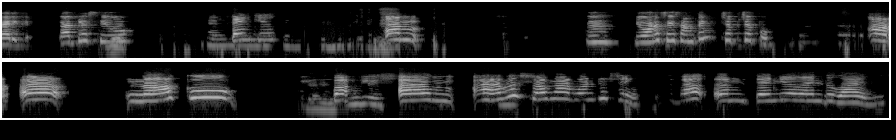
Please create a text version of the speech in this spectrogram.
Very good. God bless you. Thank you. Um. Mm, you want to say something? Chep chepu. Uh, uh, Naku. But, English. Um, I have a song I want to sing. It's about um Daniel and the lions.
